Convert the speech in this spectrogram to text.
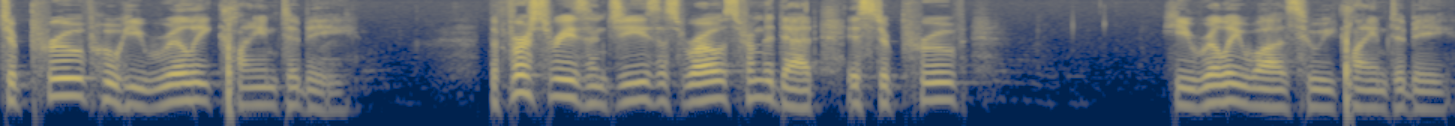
to prove who he really claimed to be. The first reason Jesus rose from the dead is to prove he really was who he claimed to be.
